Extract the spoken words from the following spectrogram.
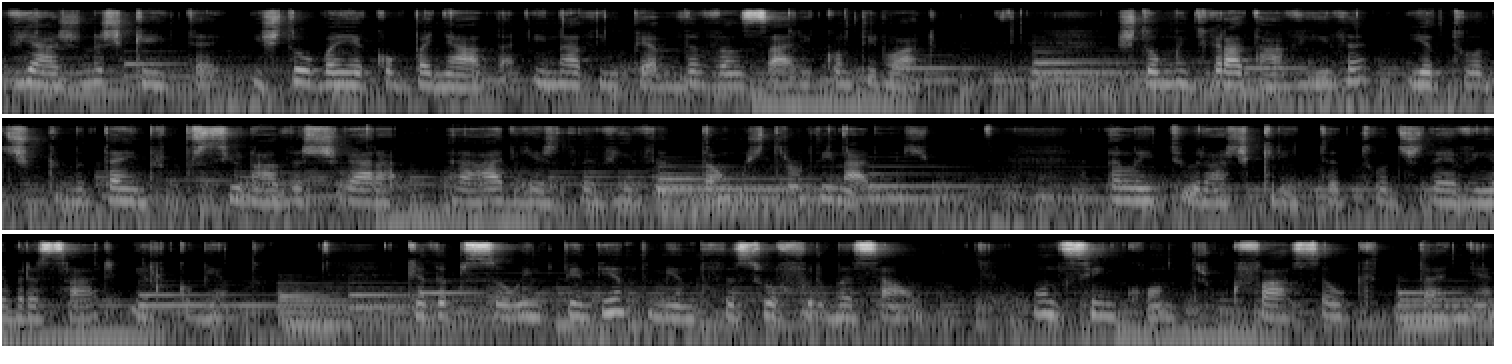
viajo na escrita e estou bem acompanhada e nada impede de avançar e continuar. Estou muito grata à vida e a todos que me têm proporcionado a chegar a, áreas da vida tão extraordinárias. A leitura, a escrita, todos devem abraçar e recomendo. Cada pessoa, independentemente da sua formação, onde se encontre, que faça o que tenha,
